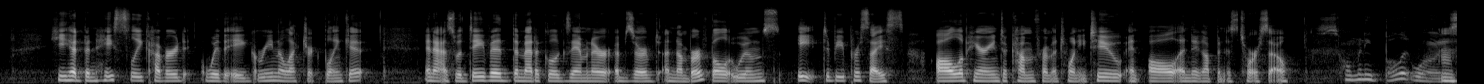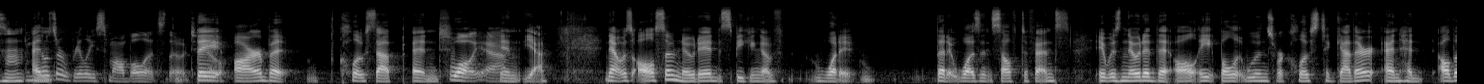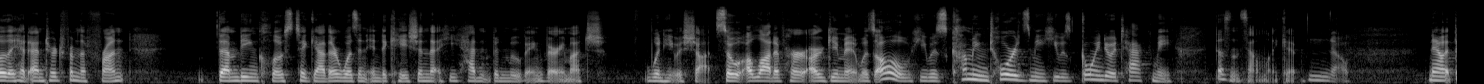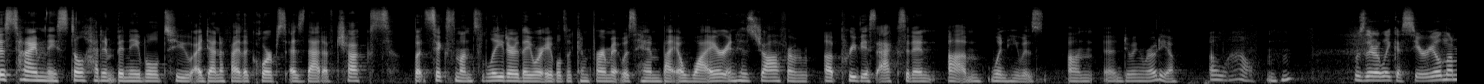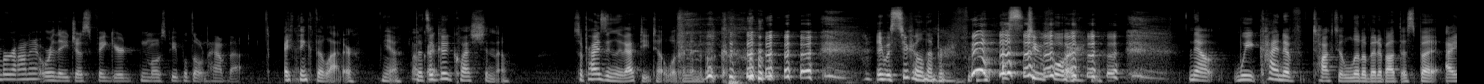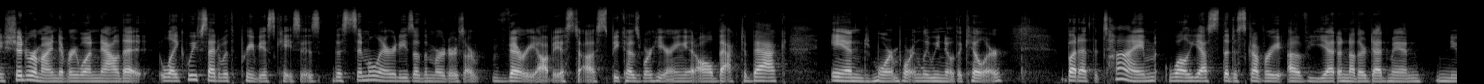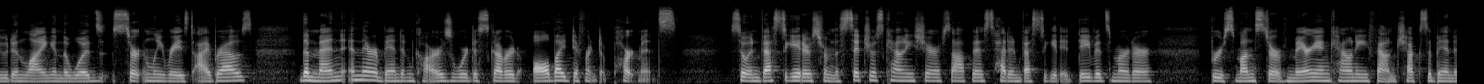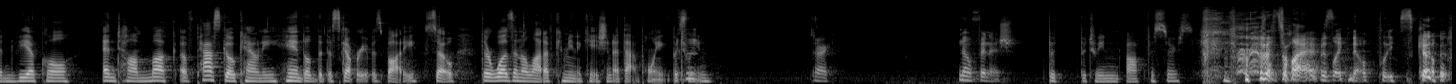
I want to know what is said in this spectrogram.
He had been hastily covered with a green electric blanket, and as with David, the medical examiner observed a number of bullet wounds, eight to be precise, all appearing to come from a 22 and all ending up in his torso. So many bullet wounds. Mm-hmm. I mean, those are really small bullets, though, too. They are, but close up and Well, yeah. and yeah. Now it was also noted, speaking of what it that it wasn't self-defense, it was noted that all eight bullet wounds were close together and had although they had entered from the front, them being close together was an indication that he hadn't been moving very much when he was shot. So a lot of her argument was, "Oh, he was coming towards me, he was going to attack me." Doesn't sound like it. no. Now, at this time, they still hadn't been able to identify the corpse as that of Chuck's. But six months later, they were able to confirm it was him by a wire in his jaw from a previous accident um, when he was on uh, doing rodeo. Oh wow. Mm-hmm. Was there like a serial number on it, or they just figured most people don't have that? I think the latter. Yeah, that's Okay. a good question though. Surprisingly, that detail wasn't in the book. it was serial number two four. Now we kind of talked a little bit about this, but I should remind everyone now that, like we've said with previous cases, the similarities of the murders are very obvious to us because we're hearing it all back to back, and more importantly, we know the killer. But at the time, while yes, the discovery of yet another dead man nude and lying in the woods certainly raised eyebrows, the men in their abandoned cars were discovered all by different departments. So, investigators from the Citrus County Sheriff's Office had investigated David's murder. Bruce Munster of Marion County found Chuck's abandoned vehicle. And Tom Muck of Pasco County handled the discovery of his body. So, there wasn't a lot of communication at that point between Sorry. No finish. be- between officers. That's why I was like, no, please go.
